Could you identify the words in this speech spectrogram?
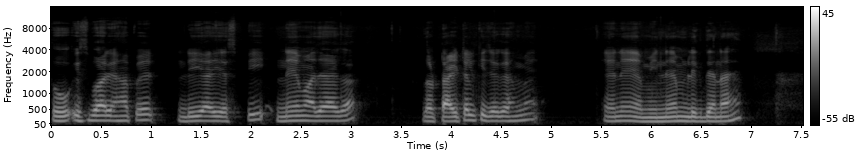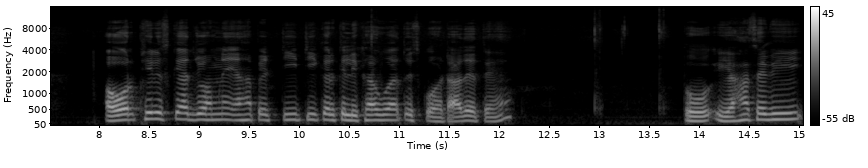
तो इस बार यहाँ पे D I S P name आ जाएगा। मतलब टाइटल की जगह हमें N A M E name लिख देना है। और फिर इसके बाद जो हमने यहाँ पे टी टी करके लिखा हुआ है तो इसको हटा देते हैं। तो यहाँ से भी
